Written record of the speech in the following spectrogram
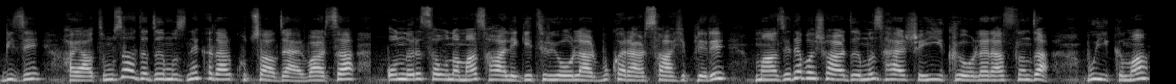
bizi hayatımıza adadığımız ne kadar kutsal değer varsa onları savunamaz hale getiriyorlar. Bu karar sahipleri mazide başardığımız her şeyi yıkıyorlar aslında. Bu yıkıma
